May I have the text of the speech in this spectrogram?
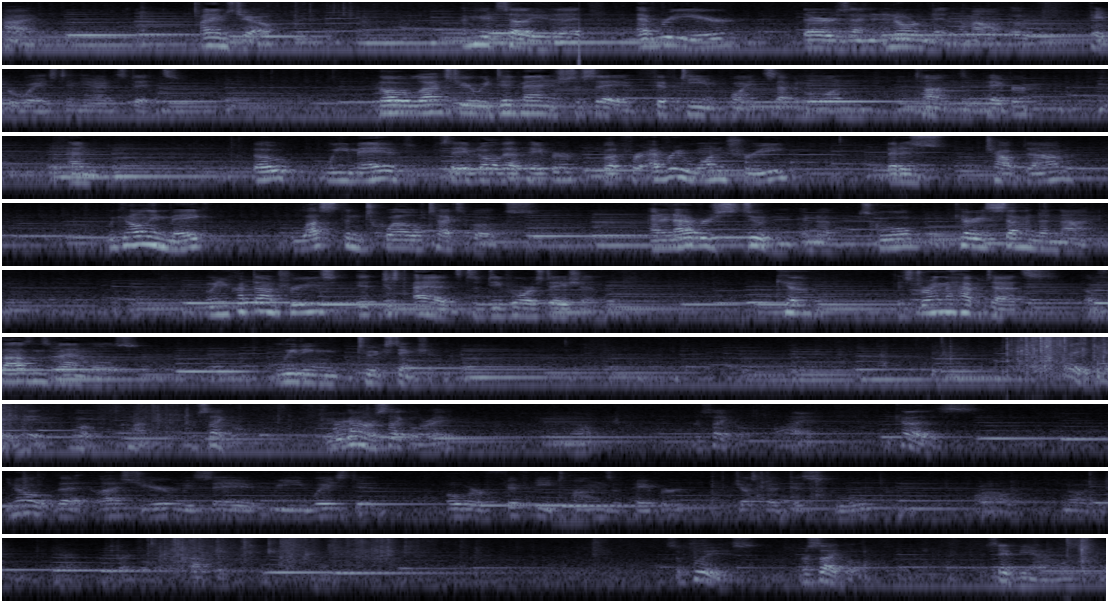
Hi, my name's Joe. I'm here to tell you that every year there's an inordinate amount of paper waste in the United States. Though last year we did manage to save 15.71 tons of paper, and though we may have saved all that paper, but for every one tree that is chopped down, we can only make less than 12 textbooks, and an average student in a school carries 7 to 9. When you cut down trees, it just adds to deforestation, kill, destroying the habitats of thousands of animals, leading to extinction. Hey, hey, hey, whoa, come on, recycle. We're gonna recycle, right? No. Recycle. Why? Because you know that last year we say we wasted over 50 tons of paper just at this school. So please, recycle. Save the animals.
